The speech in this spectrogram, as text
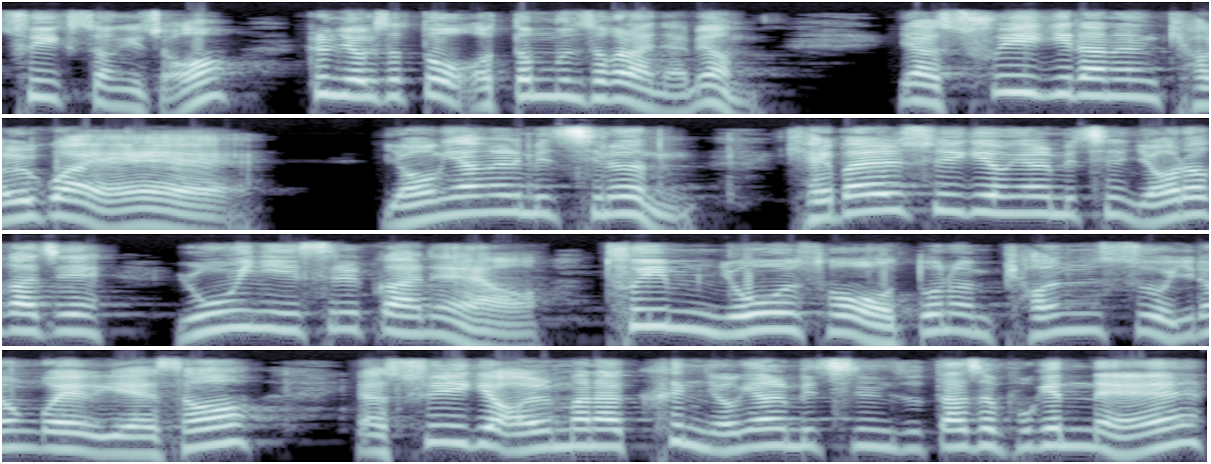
수익성이죠. 그럼 여기서 또 어떤 분석을 하냐면 야 수익이라는 결과에 영향을 미치는 개발 수익에 영향을 미치는 여러 가지 요인이 있을 거 아니에요. 투입 요소 또는 변수 이런 거에 의해서 야 수익에 얼마나 큰 영향을 미치는지도 따져보겠네.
